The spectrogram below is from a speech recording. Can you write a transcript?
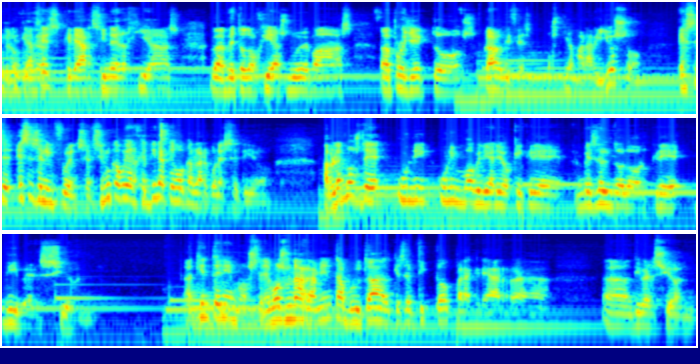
que lo que hace es crear sinergias, eh, metodologías nuevas, eh, proyectos. Claro, dices, hostia, maravilloso. Ese, ese, es el influencer. Si nunca voy a Argentina, tengo que hablar con ese tío. Hablemos de un, un inmobiliario que cree, en vez del dolor, cree diversión. ¿A quién tenemos? Tenemos una herramienta brutal que es el TikTok para crear uh, uh, diversión.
